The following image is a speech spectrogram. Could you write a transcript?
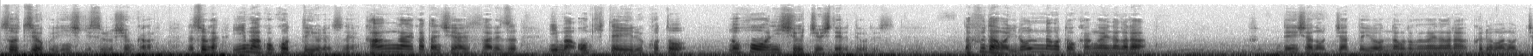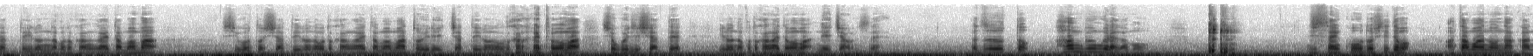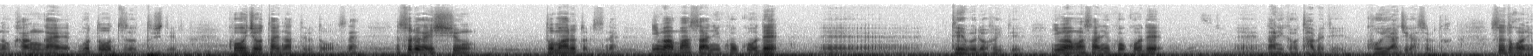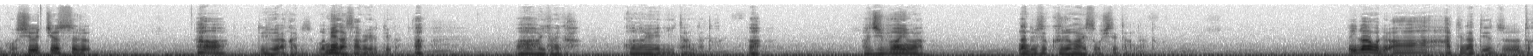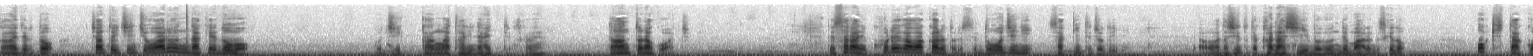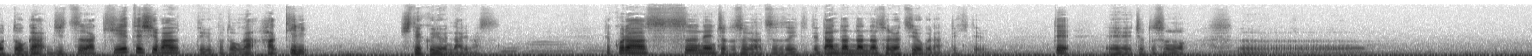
そういう強く認識する瞬間がそれが今ここっていうよりですね考え方に支配されず今起きていることの方に集中しているということです。だ普段はいろんなことを考えながら電車乗っちゃっていろんなこと考えながら車乗っちゃっていろんなこと考えたまま仕事しちゃっていろんなこと考えたままトイレ行っちゃっていろんなこと考えたまま食事しちゃっていろんなこと考えたまま寝ちゃうんですね。ずっと半分ぐらいがもう 実際に行動していても頭の中の考え事をずっとしている。こういう状態になっていると思うんですね。それが一瞬止まるとですね今まさにここで、えー、テーブルを拭いている。今まさにここで、え、何かを食べているこういう味がするとかそういうところにこう集中するああというような感じです。目が覚めるというかああいかんいかん。この家にいたんだとかあ自分は今何でしょう車椅子をしてたんだとか。いろんなことでああってなってずっと考えてるとちゃんと一日終わるんだけども実感が足りないっていうんですかね。なんとなく終わっちゃう。でさらにこれが分かるとですね同時にさっき言ったちょっと私にとって悲しい部分でもあるんですけど起きたことが実は消えてしまうっていうことがはっきりしてくるようになります。でこれは数年ちょっとそういうのが続いててだんだんだんだんそれが強くなってきてる。で、えー、ちょっとその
